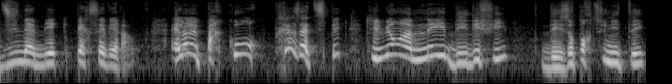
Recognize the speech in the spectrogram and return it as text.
dynamique, persévérante. Elle a un parcours très atypique qui lui ont amené des défis, des opportunités,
